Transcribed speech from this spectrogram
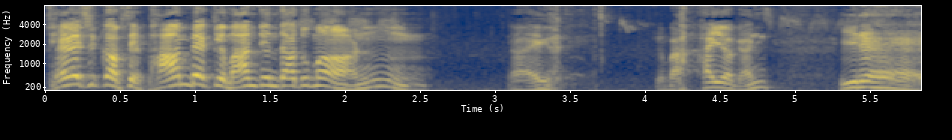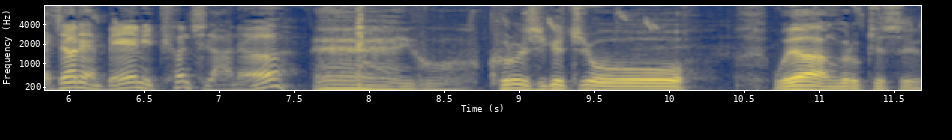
돼지값에 반밖에 만든다더만. 아이고, 뭐 하여간 이래저래 매미 편칠 않아? 에이고, 그러시겠죠. 왜 안 그렇겠어요?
